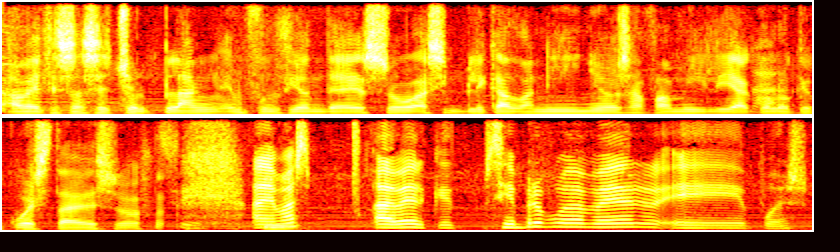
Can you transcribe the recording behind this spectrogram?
A veces has hecho el plan en función de eso, has implicado a niños, a familia, con lo que cuesta eso. Sí. Además, a ver, que siempre puede haber eh, pues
